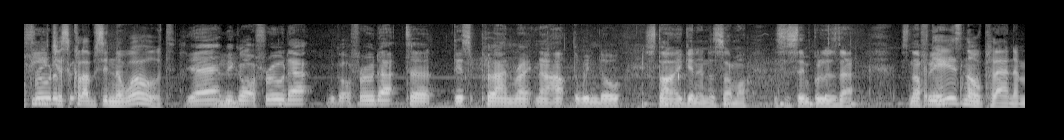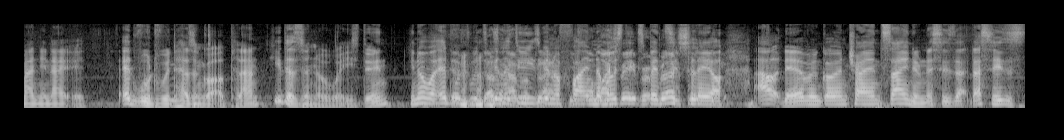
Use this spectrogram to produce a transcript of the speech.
prestigious clubs in the world. Yeah, we got to throw that. We got to throw that uh, this plan right now out the window. Start again in the summer. It's as simple as that. It's But nothing. there is no plan at Man United. Ed Woodward hasn't got a plan. He doesn't know what he's doing. You know what Ed Woodward's gonna do? He's gonna find the most expensive person. player out there and go and try and sign him. This is that. That's his.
